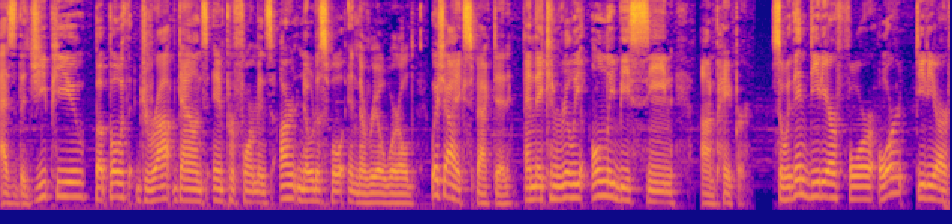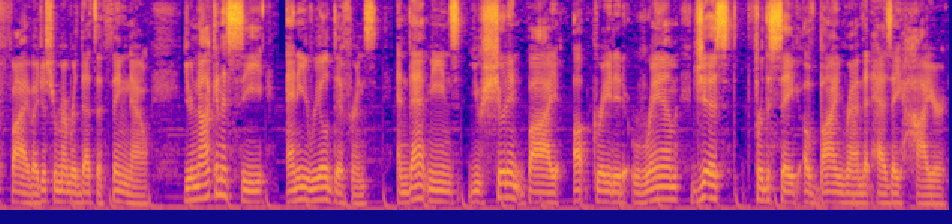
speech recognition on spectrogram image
as the GPU, but both drop downs in performance aren't noticeable in the real world, which I expected, and they can really only be seen on paper. So within DDR4 or DDR5, I just remembered that's a thing now, you're not going to see any real difference and that means you shouldn't buy upgraded RAM just for the sake of buying RAM that has a higher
